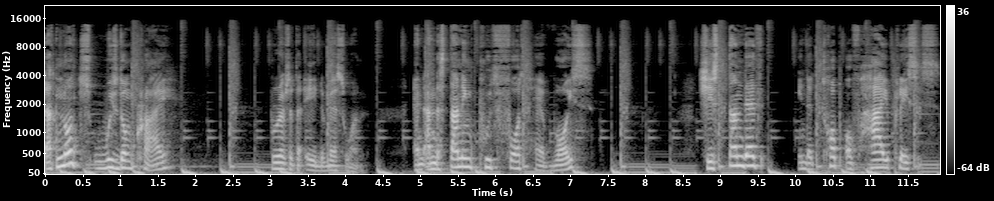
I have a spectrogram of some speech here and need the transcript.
That not wisdom cry, Proverbs chapter 8, the verse 1, and understanding put forth her voice. She standeth in the top of high places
